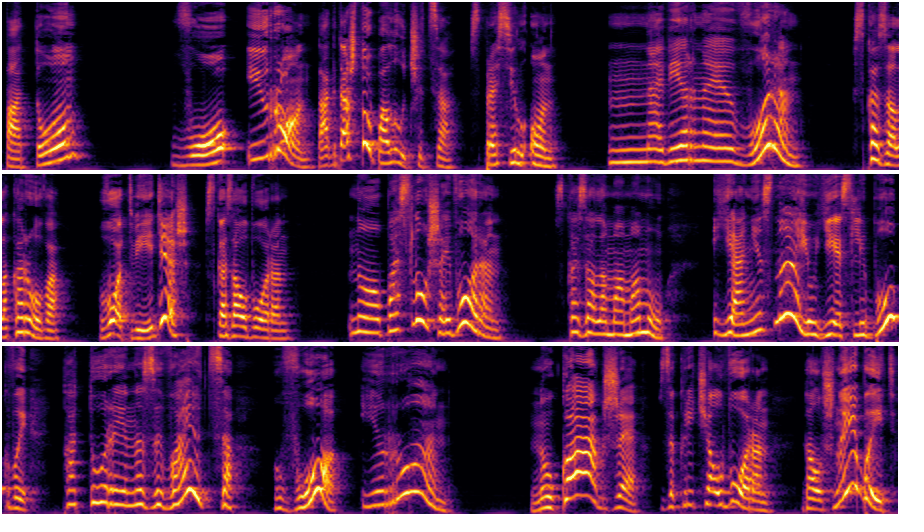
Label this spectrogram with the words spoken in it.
потом Во и Рон. Тогда что получится? Спросил он. Наверное, ворон? Сказала корова. Вот видишь, сказал ворон. «Но послушай, ворон!» – сказала мама Му. «Я не знаю, есть ли буквы, которые называются Во и Рон». «Ну как же!» – закричал ворон. «Должны быть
